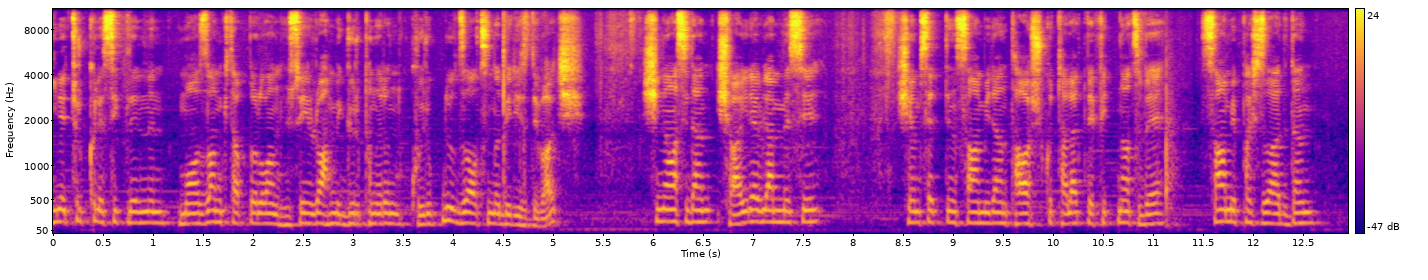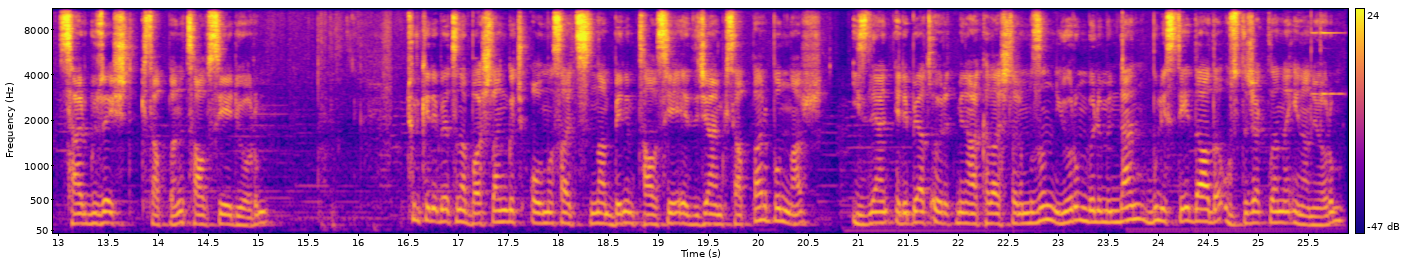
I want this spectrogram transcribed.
Yine Türk klasiklerinin muazzam kitapları olan Hüseyin Rahmi Gürpınar'ın Kuyruklu Yıldız Altında Bir İzdivaç, Şinasi'den Şair Evlenmesi, Şemseddin Sami'den Taşuku Talat ve Fitnat ve Sami Paşazade'den Sergüzeşt kitaplarını tavsiye ediyorum. Türk Edebiyatı'na başlangıç olması açısından benim tavsiye edeceğim kitaplar bunlar. İzleyen edebiyat öğretmeni arkadaşlarımızın yorum bölümünden bu listeyi daha da uzatacaklarına inanıyorum.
